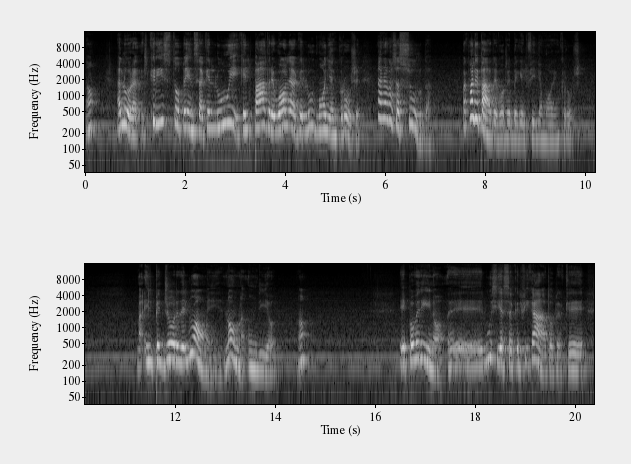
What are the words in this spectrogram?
no? Allora il Cristo pensa che lui, che il padre voglia che lui muoia in croce, ma è una cosa assurda. Ma quale padre vorrebbe che il figlio muore in croce? Ma il peggiore degli uomini, non un Dio, no? E poverino, eh, lui si è sacrificato perché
